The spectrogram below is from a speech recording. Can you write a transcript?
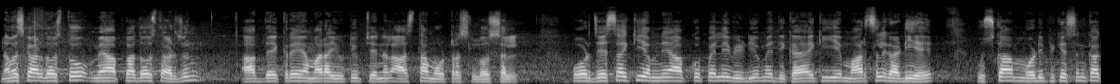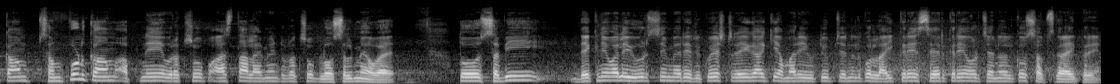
नमस्कार दोस्तों, मैं आपका दोस्त अर्जुन। आप देख रहे हैं हमारा YouTube channel Aastha Motors Losal और जैसा कि हमने आपको पहले वीडियो में दिखाया कि ये मार्शल गाड़ी है, उसका मॉडिफिकेशन का काम, संपूर्ण काम अपने workshop Aastha alignment workshop Losal में हुआ है। तो सभी देखने वाले व्यूअर्स से मेरी रिक्वेस्ट रहेगा कि हमारे यूट्यूब चैनल को लाइक करें शेयर करें और चैनल को सब्सक्राइब करें।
